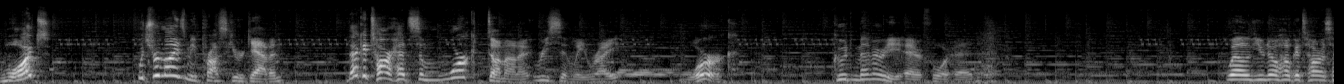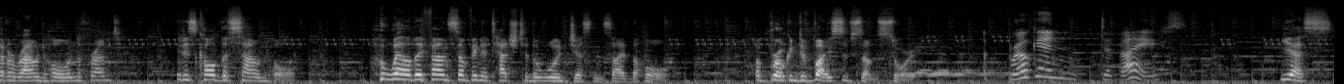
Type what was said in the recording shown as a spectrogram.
what? Which reminds me, Prosecutor Gavin, that guitar had some work done on it recently, right? Work? Good memory, Herr Forehead. Well, you know how guitars have a round hole in the front? It is called the sound hole. Well, they found something attached to the wood just inside the hole. A broken device of some sort. A broken device? Yes,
